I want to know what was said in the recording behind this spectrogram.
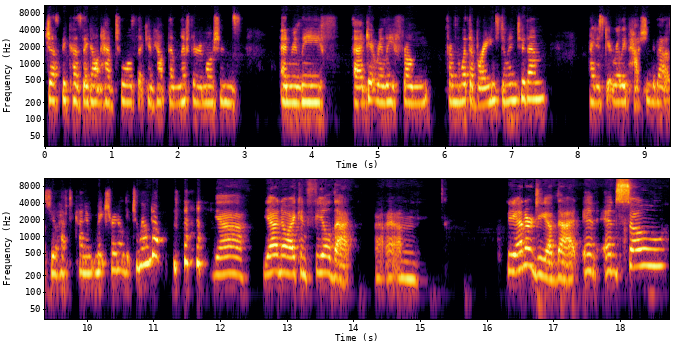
just because they don't have tools that can help them lift their emotions and relief, uh, get relief from from what the brain's doing to them, I just get really passionate about it. So you'll have to kind of make sure I don't get too wound up. yeah. Yeah. No, I can feel that. Um, the energy of that. And, and so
